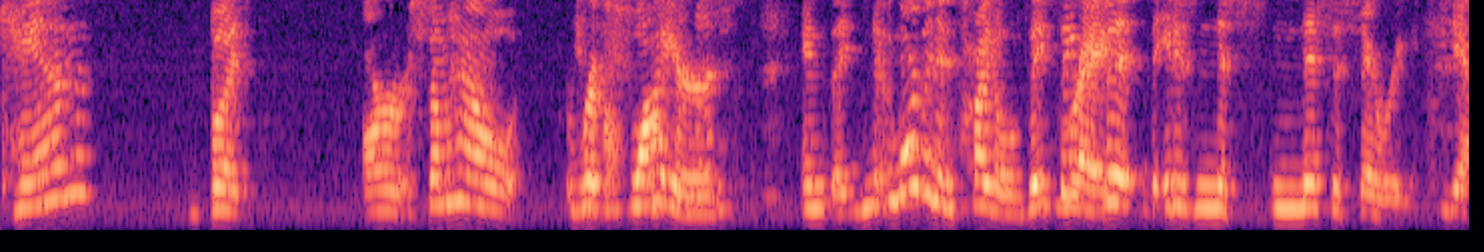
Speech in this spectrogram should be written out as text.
can, but are somehow required and more than entitled. They think Right. that it is nes- necessary Yeah.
